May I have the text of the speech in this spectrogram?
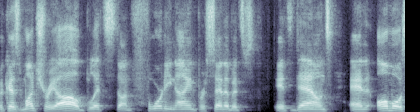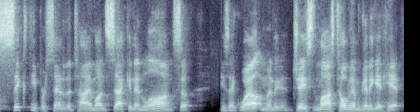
Because Montreal blitzed on 49% of its its downs and almost 60% of the time on second and long. So he's like, well, I'm going to, Jason Maas told me I'm going to get hit.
